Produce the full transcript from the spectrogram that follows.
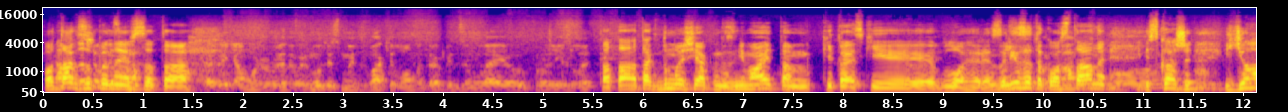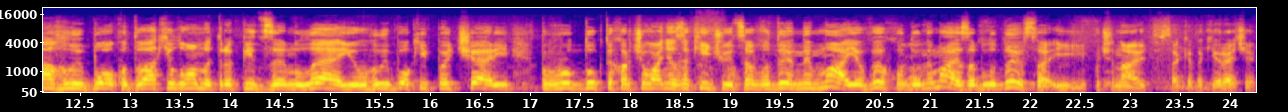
Отак дуже зупинився, та. Каже, я можу вже не вернутись, ми два кілометри під землею пролізли. Та, та так думаєш, як не знімають там китайські блогери. Залізе такого стане і скаже: Я глибоко 2 кілометри під землею, в глибокій печері, продукти харчування закінчуються, води немає, виходу немає, заблудився і починають всякі такі речі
